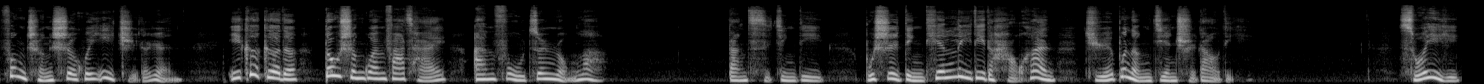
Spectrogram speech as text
奉承社会意志的人，一个个的都升官发财，安富尊荣了。当此境地，不是顶天立地的好汉，绝不能坚持到底。所以，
